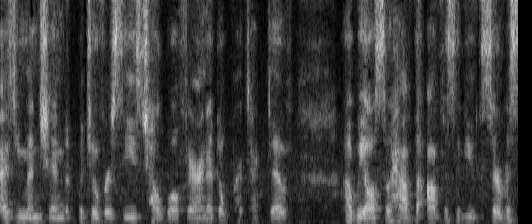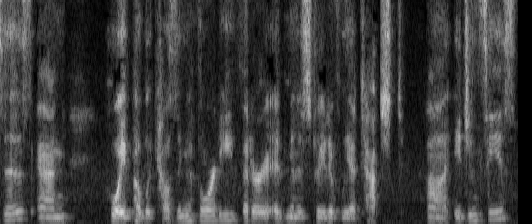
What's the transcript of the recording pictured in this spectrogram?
as you mentioned, which oversees child welfare and adult protective. Uh, we also have the Office of Youth Services and Hawaii Public Housing Authority that are administratively attached uh, agencies.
